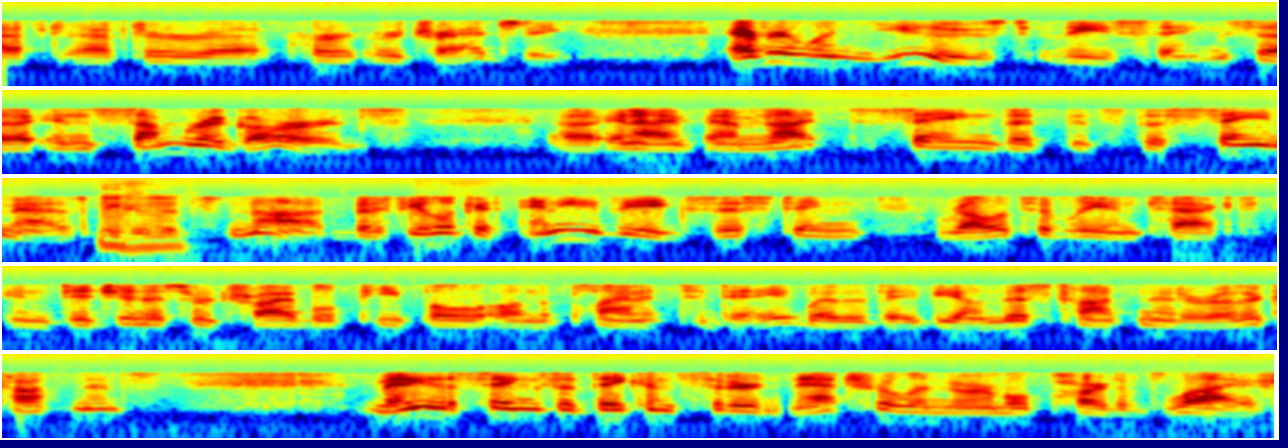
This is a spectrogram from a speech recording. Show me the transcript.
after after uh, her, her tragedy. Everyone used these things uh, in some regards. Uh, and I, I'm not saying that it's the same as because Mhm. it's not. But if you look at any of the existing relatively intact indigenous or tribal people on the planet today, whether they be on this continent or other continents, many of the things that they consider natural and normal part of life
